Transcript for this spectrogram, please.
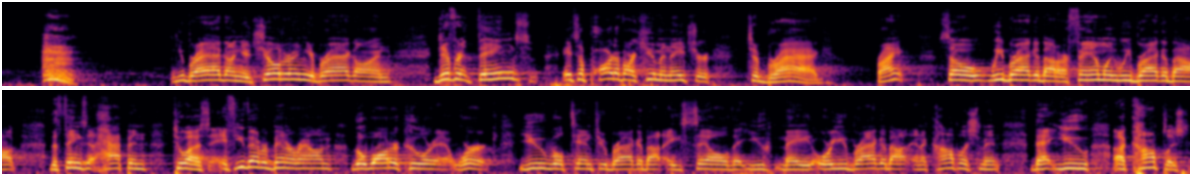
you brag on your children, you brag on different things. It's a part of our human nature to brag, right? So we brag about our family, we brag about the things that happen to us. If you've ever been around the water cooler at work, you will tend to brag about a sale that you made, or you brag about an accomplishment that you accomplished.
